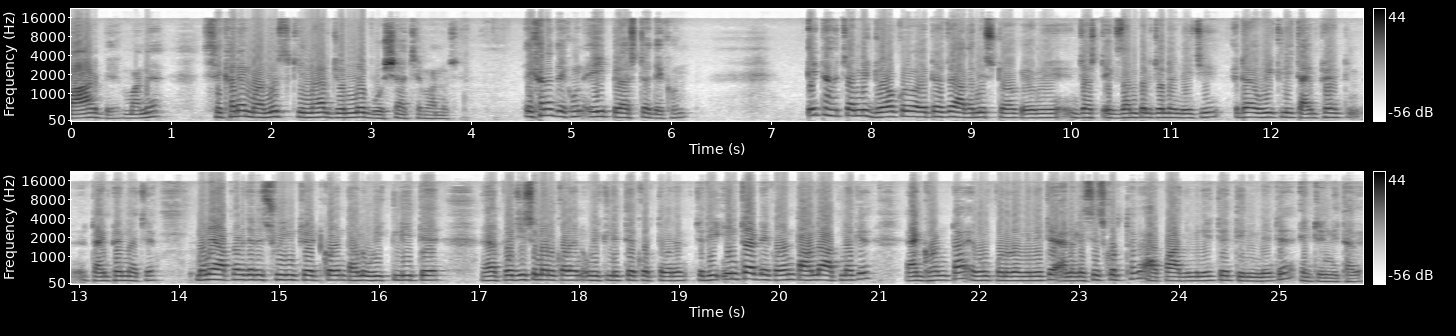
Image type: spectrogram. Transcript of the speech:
বাড়বে। মানে সেখানে মানুষ কেনার জন্য বসে আছে মানুষ। এখানে দেখুন, এই প্রাইসটা দেখুন। এটা হচ্ছে আমি ড্র করে, এটা হচ্ছে আদানি স্টক আমি জাস্ট এক্সাম্পল জন্য নিয়েছি। এটা weekly time frame time frame আছে। মানে আপনারা যদি সুইং ট্রেড করেন, তাহলে উইকলিতে পজিশনাল করেন উইকলিতে করতে পারেন। যদি ইন্টারডে করেন, তাহলে আপনাকে এক ঘণ্টা এবং পনেরো মিনিটে অ্যানালিসিস করতে হবে আর পাঁচ মিনিটে, তিন মিনিটে এন্ট্রি নিতে হবে।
